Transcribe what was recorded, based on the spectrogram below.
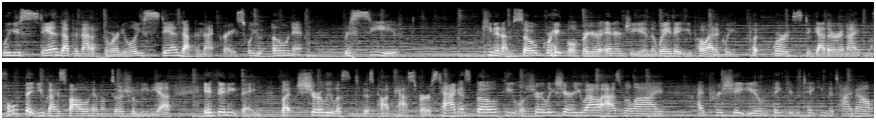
Will you stand up in that authority? Will you stand up in that grace? Will you own it? Receive. Keenan, I'm so grateful for your energy and the way that you poetically put words together. And I hope that you guys follow him on social media, if anything. But surely listen to this podcast first. Tag us both. He will surely share you out, as will I. I appreciate you. Thank you for taking the time out,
